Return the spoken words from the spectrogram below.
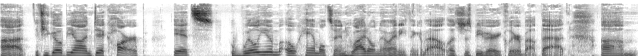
uh, if you go beyond Dick Harp, it's William O. Hamilton, who I don't know anything about. Let's just be very clear about that. Um,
